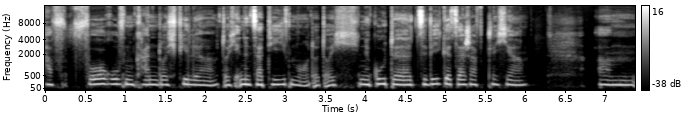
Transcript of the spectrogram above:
hervorrufen kann durch viele, durch Initiativen oder durch eine gute zivilgesellschaftliche ähm,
